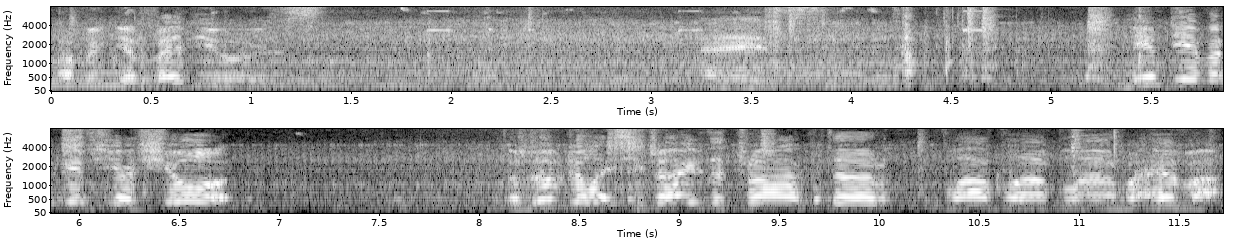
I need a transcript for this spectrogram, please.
about your videos is nobody ever gives you a shot. There's nobody lets you drive the tractor, blah blah blah, whatever.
